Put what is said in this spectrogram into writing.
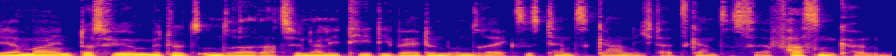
Der meint, dass wir mittels unserer Rationalität die Welt und unsere Existenz gar nicht als Ganzes erfassen können.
